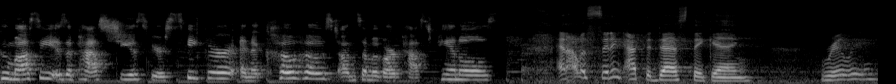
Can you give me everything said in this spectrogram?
Kumasi is a past She Is Fierce speaker and a co host on some of our past panels. And I was sitting at the desk thinking, really?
